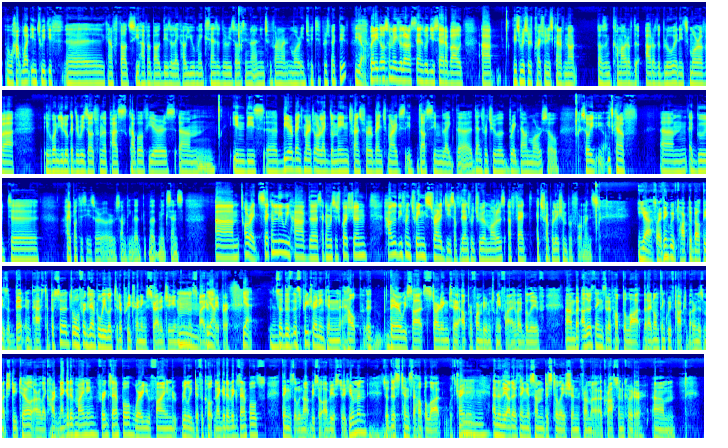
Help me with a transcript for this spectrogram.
what intuitive uh, kind of thoughts you have about this, or like how you make sense of the results in an intuitive from a more intuitive perspective. Yeah. But it also makes a lot of sense what you said about uh, this research question is kind of not doesn't come out of the out of the blue, and it's more of a if when you look at the results from the past couple of years. Um, in these uh, BEIR benchmarks or like domain transfer benchmarks, it does seem like the dense retrieval break down more. So, so it, it's kind of um, a good uh, hypothesis or, or something that that makes sense. Um, all right. Secondly, we have the second research question: How do different training strategies of dense retrieval models affect extrapolation performance? Yeah, so I think we've talked about these a bit in past episodes. Well, for example, we looked at a pre-training strategy in, in the Spider yeah. paper. Yeah. So this, this pre-training can help. It, there we saw it starting to outperform BM25, I believe. Um, but other things that have helped a lot that I don't think we've talked about in as much detail are like hard negative mining, for example, where you find really difficult negative examples, things that would not be so obvious to a human. So this tends to help a lot with training. And then the other thing is some distillation from a, a cross encoder. Um,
